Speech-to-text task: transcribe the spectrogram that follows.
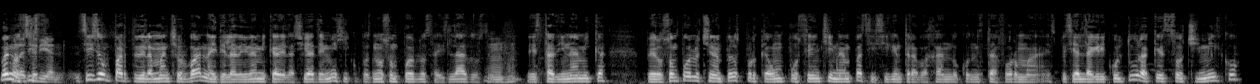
Bueno, ¿Cuáles sí, serían? sí son parte de la mancha urbana y de la dinámica de la Ciudad de México, pues no son pueblos aislados de, de esta dinámica, pero son pueblos chinamperos porque aún poseen chinampas y siguen trabajando con esta forma especial de agricultura, que es Xochimilco,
